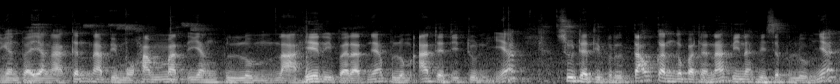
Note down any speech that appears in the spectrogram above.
dengan bayangaken Nabi Muhammad yang belum lahir ibaratnya belum ada di dunia sudah diberitahukan kepada nabi-nabi sebelumnya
